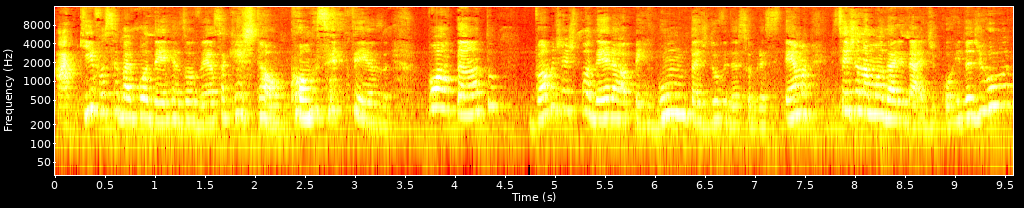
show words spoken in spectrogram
aqui você vai poder resolver essa questão, com certeza. Portanto, vamos responder a perguntas, dúvidas sobre esse tema, seja na modalidade corrida de rua,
